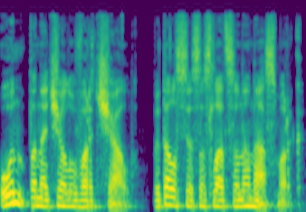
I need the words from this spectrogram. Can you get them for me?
Он поначалу ворчал, пытался сослаться на насморк.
